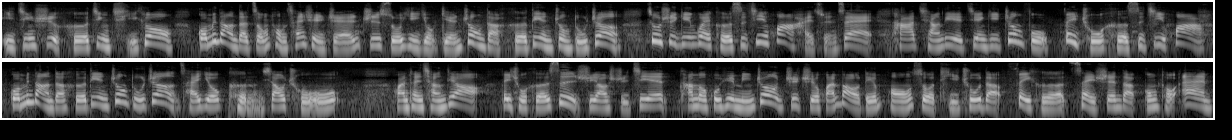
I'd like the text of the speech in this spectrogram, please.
已经是合尽其用。国民党的总统参选人之所以有严重的核电中毒症，就是因为核四计划还存在。他强烈建议政府废除核四计划，国民党的核电中毒症才有可能消除。环团强调，废除核四需要时间。他们呼吁民众支持环保联盟所提出的废核再生的公投案，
